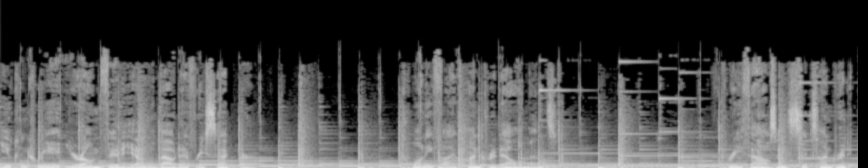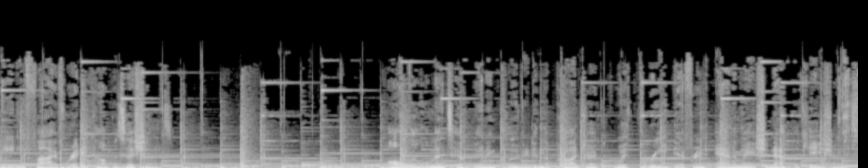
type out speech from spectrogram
you can create your own video about every sector. 2,500 elements. 3,685 ready compositions. All elements have been included in the project with three different animation applications,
